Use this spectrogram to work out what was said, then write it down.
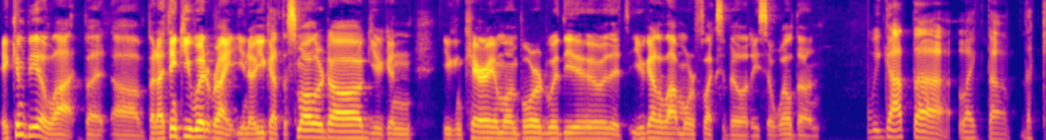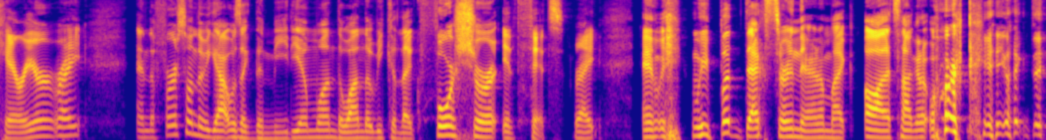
it can be a lot but uh but i think you would right you know you got the smaller dog you can you can carry him on board with you it, you got a lot more flexibility so well done. We got the like the the carrier right? And the first one that we got was like the medium one the one that we could like for sure it fits right? And we we put dexter in there and i'm like oh that's not gonna work. He like did,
